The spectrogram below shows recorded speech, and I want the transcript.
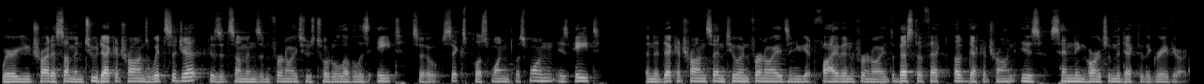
where you try to summon two Decatrons with Sjette, because it summons Infernoids whose total level is 8. So 6 plus 1 plus 1 is 8. Then a Decatron send two Infernoids, and you get 5 Infernoids. The best effect of Decatron is sending cards from the deck to the graveyard.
